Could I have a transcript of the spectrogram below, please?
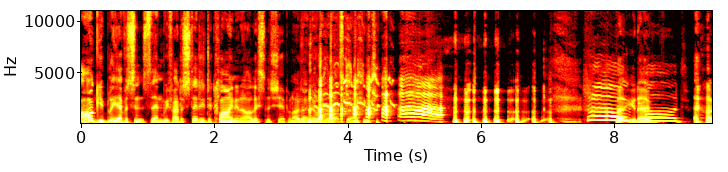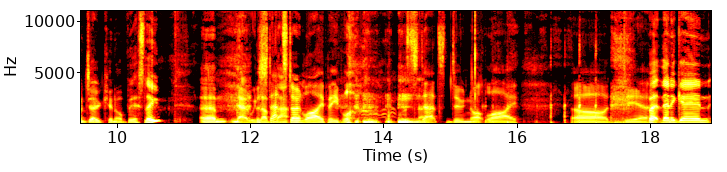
arguably, ever since then, we've had a steady decline in our listenership, and I don't know whether that's got anything to. but you know, I'm joking, obviously. Um, no, we the love stats that. don't lie, people. stats do not lie. Oh dear. But then again,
